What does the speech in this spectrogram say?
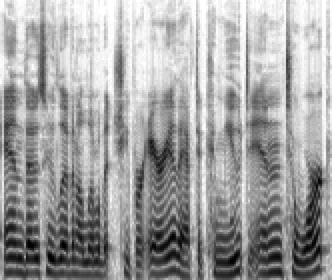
and those who live in a little bit cheaper area. They have to commute in to work.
